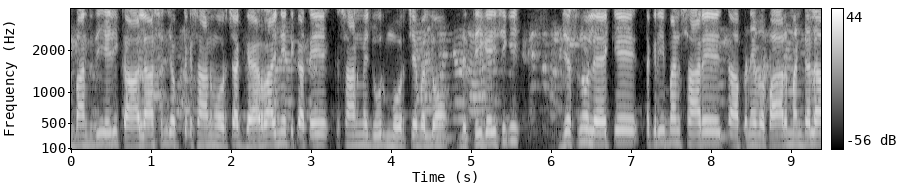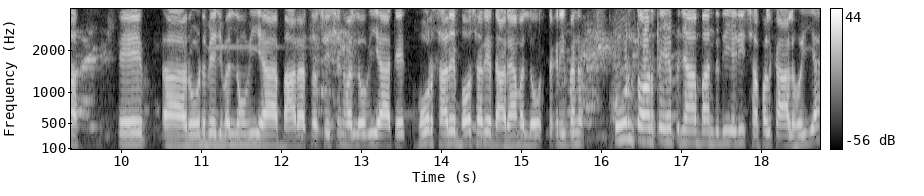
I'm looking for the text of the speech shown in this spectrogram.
ਬੰਦ ਦੀ ਜਿਹੜੀ ਕਾਲ ਆ, ਸੰਯੁਕਤ ਕਿਸਾਨ ਮੋਰਚਾ ਗੈਰ ਰਾਜਨੀਤਿਕ ਅਤੇ ਕਿਸਾਨ ਮਜ਼ਦੂਰ ਮੋਰਚੇ ਵੱਲੋਂ ਦਿੱਤੀ ਗਈ ਸੀਗੀ, ਜਿਸ ਨੂੰ ਲੈ ਕੇ ਤਕਰੀਬਨ ਸਾਰੇ ਆਪਣੇ ਵਪਾਰ ਮੰਡਲ ਆ ਤੇ ਰੋਡਵੇਜ ਵੱਲੋਂ ਵੀ ਆ, ਬਾਰ ਐਸੋਸੀਏਸ਼ਨ ਵੱਲੋਂ ਵੀ ਆ ਤੇ ਹੋਰ ਸਾਰੇ ਬਹੁਤ ਸਾਰੇ ਅਦਾਰਿਆਂ ਵੱਲੋਂ ਤਕਰੀਬਨ ਪੂਰਨ ਤੌਰ ਤੇ ਇਹ ਪੰਜਾਬ ਬੰਦ ਦੀ ਜਿਹੜੀ ਸਫਲ ਕਾਲ ਹੋਈ ਆ,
